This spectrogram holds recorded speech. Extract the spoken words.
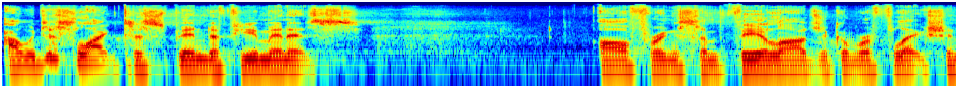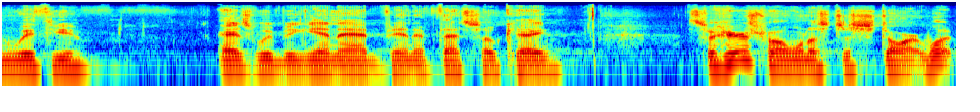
I would just like to spend a few minutes offering some theological reflection with you as we begin Advent, if that's okay. So here's where I want us to start. What,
